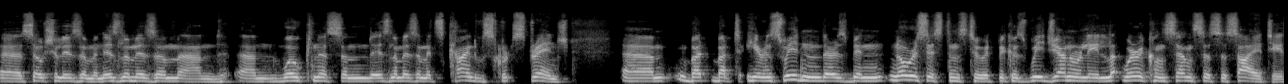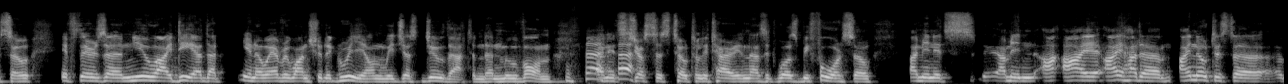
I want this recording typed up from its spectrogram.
uh, socialism and Islamism and and wokeness and Islamism. It's kind of strange. Um, but but here in Sweden, there's been no resistance to it because we generally we're a consensus society. So if there's a new idea that you know everyone should agree on, we just do that and then move on, and it's just as totalitarian as it was before. So I mean, it's I mean I I, I had a I noticed a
